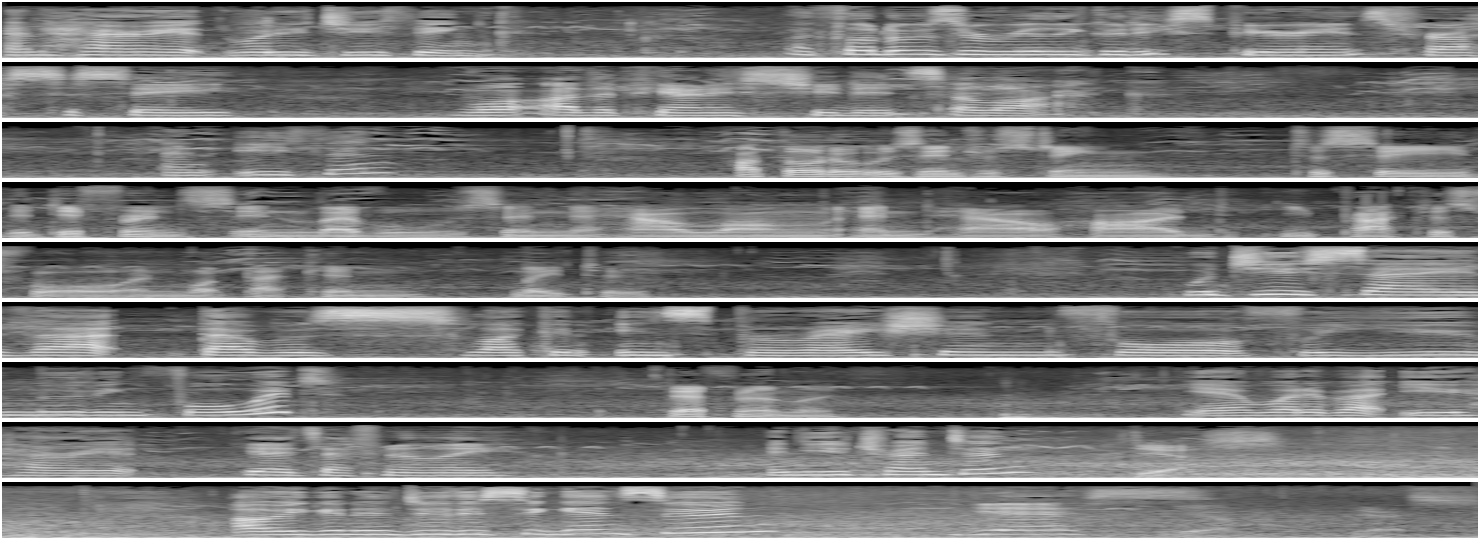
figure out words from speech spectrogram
And Harriet, what did you think? I thought it was a really good experience for us to see what other piano students are like. And Ethan? I thought it was interesting to see the difference in levels and how long and how hard you practice for and what that can lead to. Would you say that that was like an inspiration for, for you moving forward? Definitely. Yeah, what about you, Harriet? Yeah, definitely. And you, Trenton? Yes. Are we going to do this again soon? Yes. Yeah. Yes.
